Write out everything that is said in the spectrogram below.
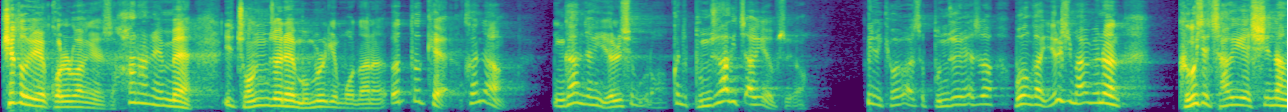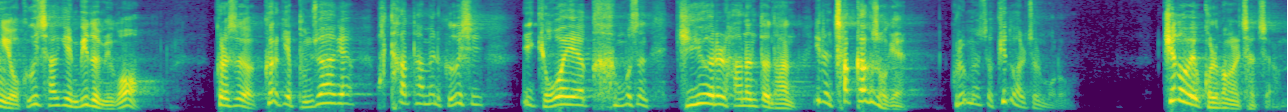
기도의 골방에서 하나님의 이 존전에 머물기보다는 어떻게 그냥 인간적인 열심으로 그냥 분주하기 짝이 없어요. 그냥 교회 와서 분주해서 뭔가 열심히 하면은 그것이 자기의 신앙이요. 그것이 자기의 믿음이고 그래서 그렇게 분주하게 왔다 갔다 하면 그것이 이 교회에 큰 무슨 기여를 하는 듯한 이런 착각 속에 그러면서 기도할 줄 모르고 기도의 골방을 찾지 않아.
